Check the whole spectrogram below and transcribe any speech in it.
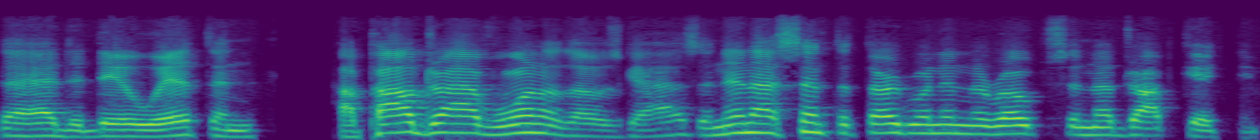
that I had to deal with. And I pile drive one of those guys, and then I sent the third one in the ropes and I drop kicked him.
